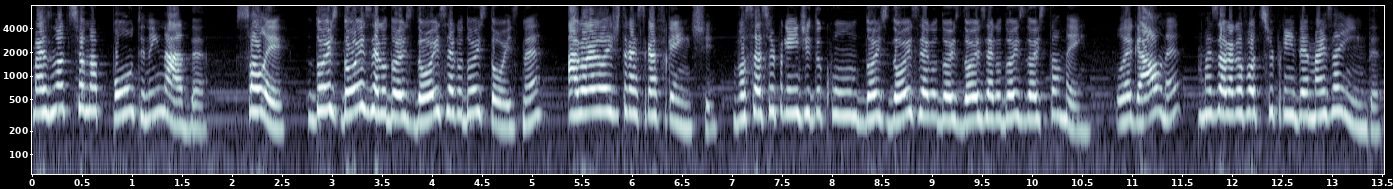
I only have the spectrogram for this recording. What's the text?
Mas não adiciona ponto e nem nada. Só lê. 22022 né? Agora lê de trás pra frente. Você é surpreendido com 22022 também. Legal, né? Mas agora eu vou te surpreender mais ainda.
